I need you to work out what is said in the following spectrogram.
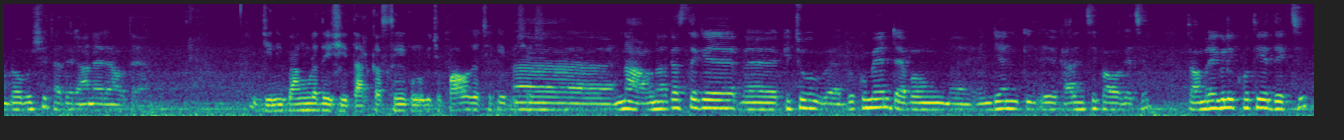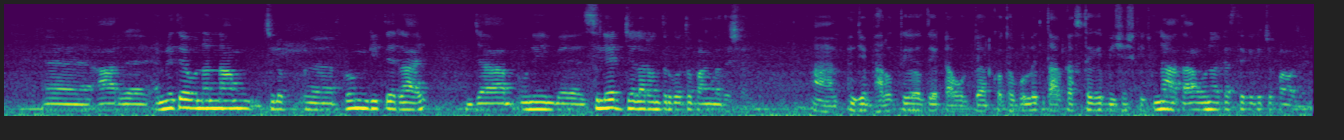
আমরা অবশ্যই তাদের আনার আওতায় আনব। যিনি বাংলাদেশি তার কাছ থেকে কোনো কিছু পাওয়া গেছে কি না ওনার কাছ থেকে কিছু ডকুমেন্ট এবং ইন্ডিয়ান কারেন্সি পাওয়া গেছে। তো আমরা এগুলি খতিয়ে দেখছি। আর এমনিতে ওনার নাম ছিল প্রণগীতে রায়। যা উনি সিলেট জেলার অন্তর্গত বাংলাদেশে। আর যে ভারতীয় যে টাউট যার কথা বললেন তার কাছ থেকে বিশেষ কিছু? না তা ওনার কাছ থেকে কিছু পাওয়া যায়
